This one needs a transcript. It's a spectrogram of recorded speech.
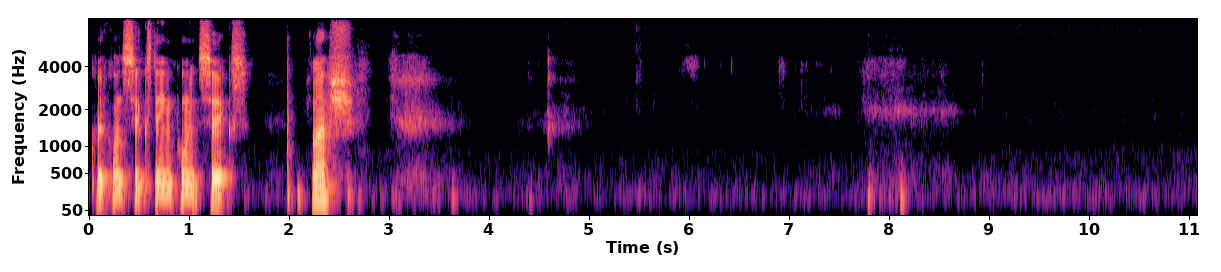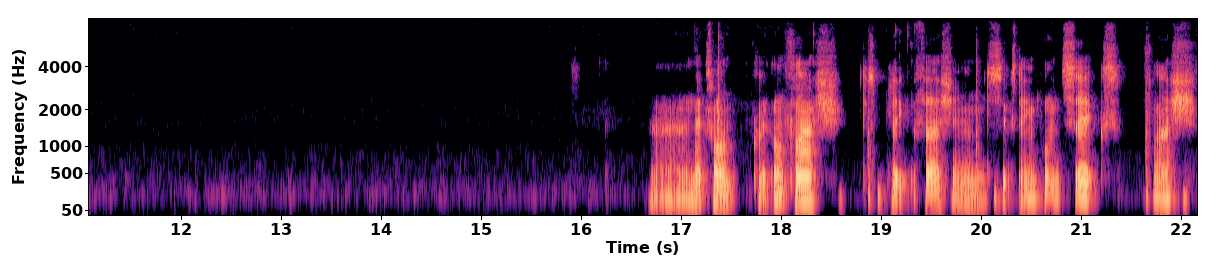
Click on 16.6. Flash. Uh, next one, click on flash, just click the version 16.6, flash,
